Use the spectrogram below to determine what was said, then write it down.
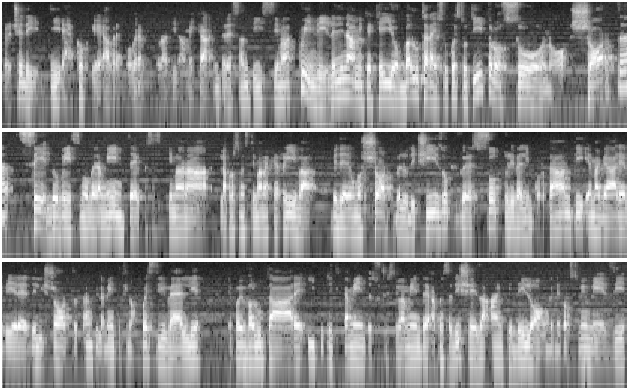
precedenti, ecco che avremo veramente una dinamica interessantissima. Quindi le dinamiche che io valuterei su questo titolo sono short, se dovessimo veramente questa settimana, la prossima settimana che arriva, vedere uno short bello deciso, chiudere sotto livelli importanti e magari avere degli short tranquillamente fino a questi livelli e poi valutare ipoteticamente successivamente a questa discesa anche dei long nei prossimi mesi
